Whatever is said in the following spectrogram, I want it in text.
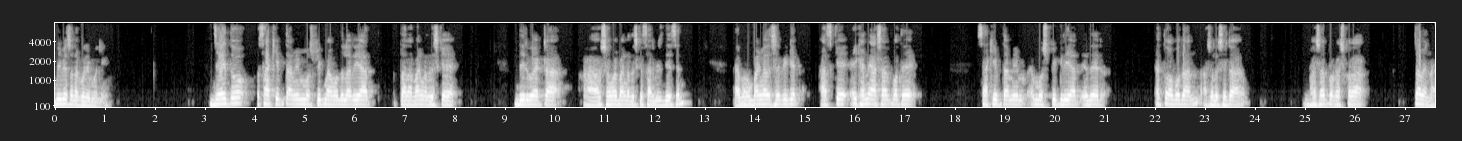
বিবেচনা করে বলি। যেহেতু সাকিব, তামিম, মুশফিক, মাহমুদুল্লাহ রিয়াদ, তারা বাংলাদেশকে দীর্ঘ একটা সময় বাংলাদেশকে সার্ভিস দিয়েছেন। এবং বাংলাদেশের ক্রিকেট আজকে এখানে আসার পথে সাকিব, তামিম, মুশফিক, রিয়াদ, এদের এত অবদান, আসলে সেটা ভাষা প্রকাশ করা যাবে না।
